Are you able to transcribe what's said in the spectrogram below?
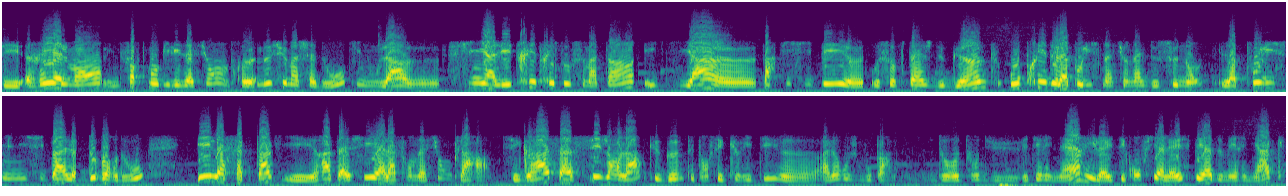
C'est réellement une forte mobilisation entre Monsieur Machado, qui nous l'a euh, signalé très très tôt ce matin et qui a euh, participé au sauvetage de Gump auprès de la police nationale de ce nom, la police municipale de Bordeaux et la SACPA qui est rattachée à la Fondation Clara. C'est grâce à ces gens-là que Gump est en sécurité à l'heure où je vous parle. De retour du vétérinaire, il a été confié à la SPA de Mérignac.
